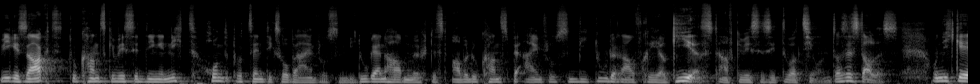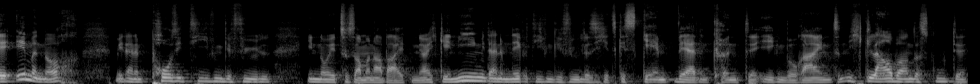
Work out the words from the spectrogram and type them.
wie gesagt, du kannst gewisse Dinge nicht hundertprozentig so beeinflussen, wie du gerne haben möchtest, aber du kannst beeinflussen, wie du darauf reagierst, auf gewisse Situationen. Das ist alles. Und ich gehe immer noch mit einem positiven Gefühl in neue Zusammenarbeiten. Ja, ich gehe nie mit einem negativen Gefühl, dass ich jetzt gescammt werden könnte, irgendwo rein. Ich glaube an das Gute.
